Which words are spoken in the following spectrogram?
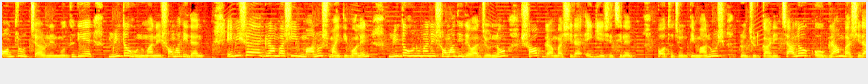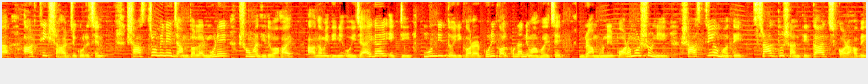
মন্ত্র উচ্চারণের মধ্য দিয়ে মৃত হনুমানের সমাধি দেন। এ বিষয়ে এক গ্রামবাসী মানুষ মাইতি বলেন, মৃত হনুমানের সমাধি দেওয়ার জন্য সব গ্রামবাসীরা এগিয়ে এসেছিলেন। পথচলতি মানুষ, প্রচুর গাড়ির চালক ও গ্রামবাসীরা আর্থিক সাহায্য করেছেন। শাস্ত্র মেনে জামতলার মোড়ে সমাধি দেওয়া হয়। আগামী দিনে ওই জায়গায় একটি মন্দির তৈরি করার পরিকল্পনা নেওয়া হয়েছে। ব্রাহ্মণের পরামর্শ নিয়ে শাস্ত্রীয় মতে শ্রাদ্ধ শান্তির কাজ করা হবে।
